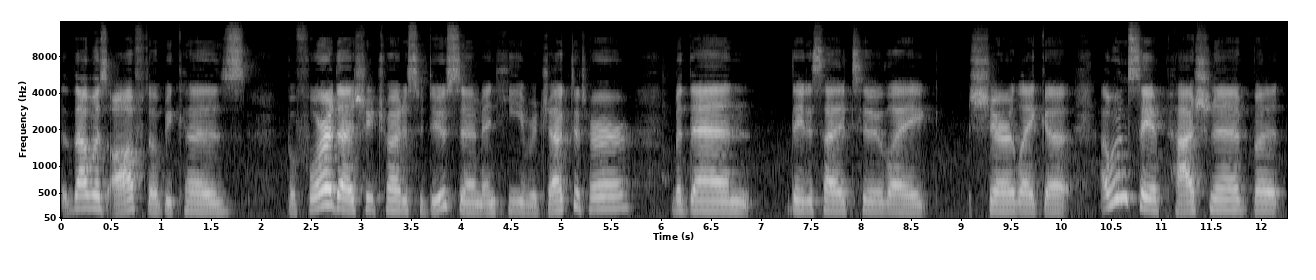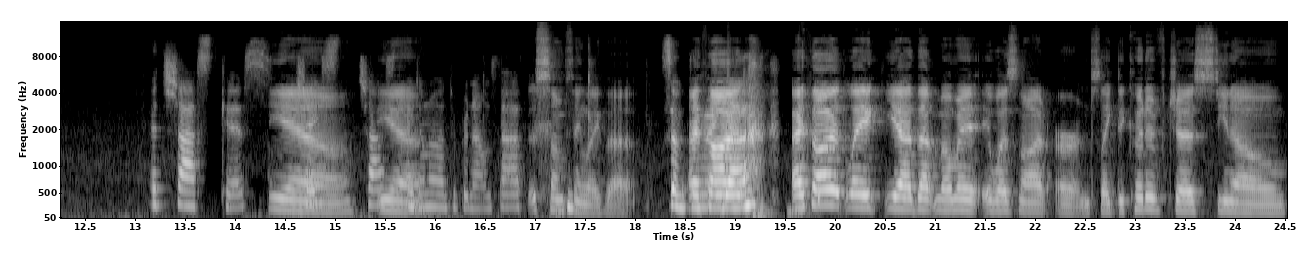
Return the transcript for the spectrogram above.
that was off though because before that she tried to seduce him and he rejected her, but then they decided to like share like a I wouldn't say a passionate, but a chaste kiss. Yeah, chaste, chaste? yeah. I don't know how to pronounce that. Something like that. Something I like thought that. I thought like yeah, that moment it was not earned. Like they could have just, you know,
